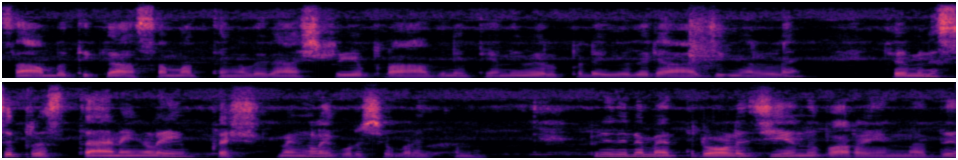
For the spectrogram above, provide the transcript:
സാമ്പത്തിക അസമത്വങ്ങൾ രാഷ്ട്രീയ പ്രാതിനിധ്യം എന്നിവ ഉൾപ്പെടെ വിവിധ രാജ്യങ്ങളിലെ ഫെമിനിസ്റ്റ് പ്രസ്ഥാനങ്ങളെയും പ്രശ്നങ്ങളെക്കുറിച്ച് പഠിക്കുന്നു. പിന്നെ ഇതിന്റെ മെത്തഡോളജി എന്ന് പറയുന്നത്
